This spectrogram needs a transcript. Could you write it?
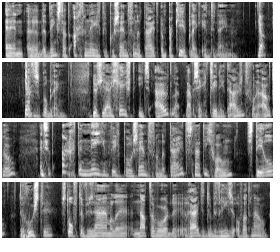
En eh, dat ding staat 98% van de tijd een parkeerplek in te nemen. Ja. Dat is het probleem. Dus jij geeft iets uit, la- laten we zeggen 20.000 voor een auto. En staat 98% van de tijd staat die gewoon stil te roesten, stof te verzamelen, nat te worden, ruiten te bevriezen of wat dan ook.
